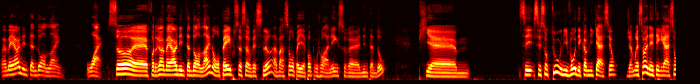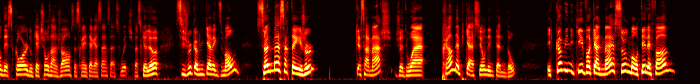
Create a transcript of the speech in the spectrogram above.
un meilleur Nintendo Online. Ouais, ça, euh, faudrait un meilleur Nintendo Online. On paye pour ce service-là. Avant ça, on payait pas pour jouer en ligne sur euh, Nintendo. Puis, euh, c'est surtout au niveau des communications. J'aimerais ça une intégration Discord ou quelque chose dans le genre. Ce serait intéressant, ça Switch. Parce que là, si je veux communiquer avec du monde, seulement certains jeux que ça marche, je dois prendre l'application Nintendo et communiquer vocalement sur mon téléphone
